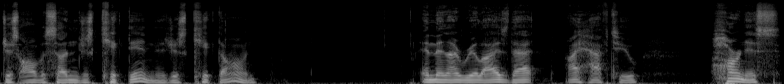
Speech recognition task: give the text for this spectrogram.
just all of a sudden just kicked in. It just kicked on. And then I realized that I have to harness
